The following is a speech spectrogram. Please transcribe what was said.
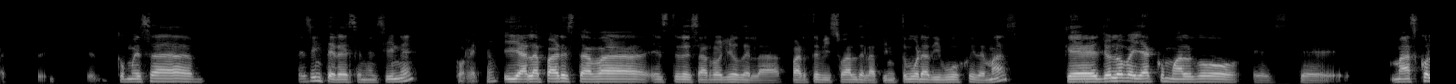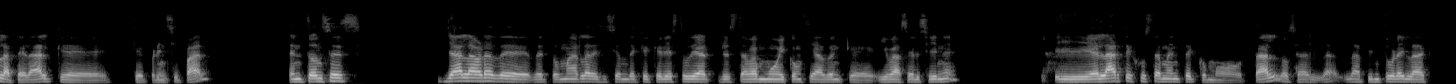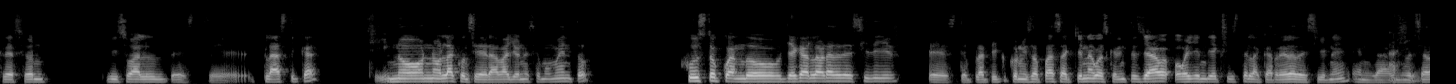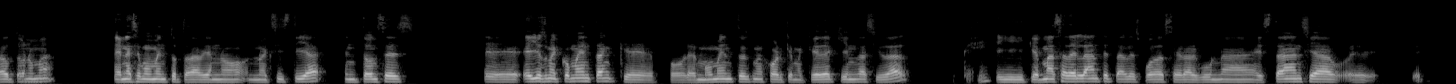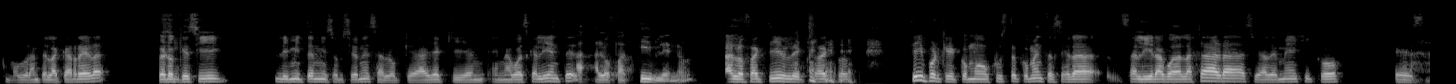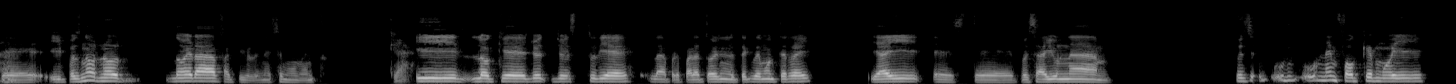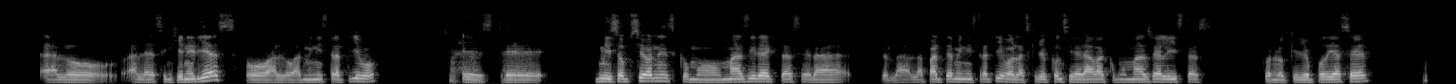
como esa, ese interés en el cine ¿Correcto? y a la par estaba este desarrollo de la parte visual de la pintura, dibujo y demás, que yo lo veía como algo, este, más colateral que, que principal. Entonces, ya a la hora de, de tomar la decisión de qué quería estudiar, yo estaba muy confiado en que iba a hacer cine. Y el arte justamente como tal, o sea, la, la pintura y la creación visual este, plástica, Sí. no, no la consideraba yo en ese momento. Justo cuando llega la hora de decidir, este, platico con mis papás. Aquí en Aguascalientes ya hoy en día existe la carrera de cine en la Así Universidad es. Autónoma. En ese momento todavía no, no existía. Entonces, eh, ellos me comentan que por el momento es mejor que me quede aquí en la ciudad Ok. y que más adelante tal vez pueda hacer alguna estancia eh, eh, como durante la carrera, pero Sí. que sí limite mis opciones a lo que hay aquí en, en Aguascalientes, A, a lo factible, ¿no? a lo factible, exacto. Sí, porque como justo comentas, era salir a Guadalajara, Ciudad de México, este, y pues no, no, no era factible en ese momento. Claro. Y lo que yo, yo estudié la preparatoria en el TEC de Monterrey, y ahí, este, pues hay una, pues un, un enfoque muy a lo, a las ingenierías o a lo administrativo, este, mis opciones como más directas era la, la parte administrativa, o las que yo consideraba como más realistas con lo que yo podía hacer.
